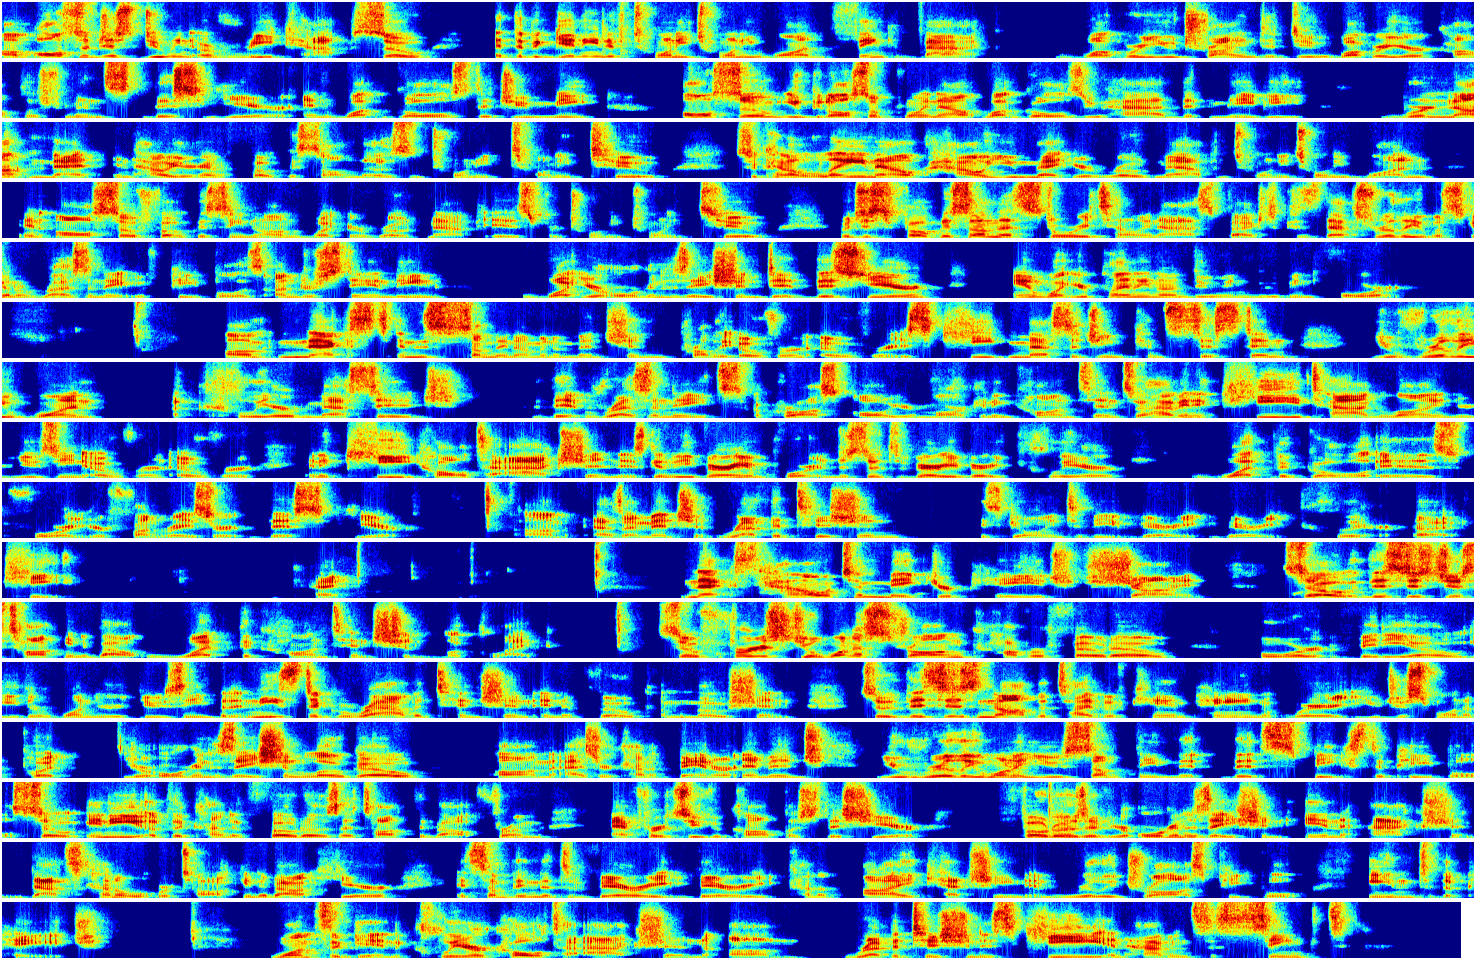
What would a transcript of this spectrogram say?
Um, also, just doing a recap. So at the beginning of 2021, think back. What were you trying to do? What were your accomplishments this year? And what goals did you meet? Also, you could also point out what goals you had that maybe were not met and how you're going to focus on those in 2022. So, kind of laying out how you met your roadmap in 2021 and also focusing on what your roadmap is for 2022. But just focus on that storytelling aspect because that's really what's going to resonate with people is understanding what your organization did this year and what you're planning on doing moving forward. Um, next, and this is something I'm going to mention probably over and over, is keep messaging consistent. You really want a clear message that resonates across all your marketing content. So having a key tagline you're using over and over and a key call to action is going to be very important, just so it's very, very clear what the goal is for your fundraiser this year. Um, as I mentioned, repetition is going to be very, very clear, uh, key. Okay. Next, how to make your page shine. So this is just talking about what the content should look like. So first, you'll want a strong cover photo or video, either one you're using, but it needs to grab attention and evoke emotion. So this is not the type of campaign where you just want to put your organization logo um, as your kind of banner image. You really want to use something that that speaks to people. So any of the kind of photos I talked about from efforts you've accomplished this year, photos of your organization in action. That's kind of what we're talking about here. It's something that's very, very kind of eye catching and really draws people into the page. Once again, clear call to action. Um, repetition is key and having succinct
